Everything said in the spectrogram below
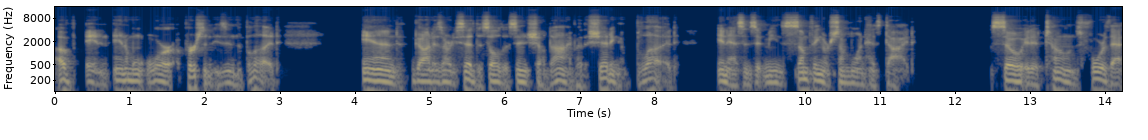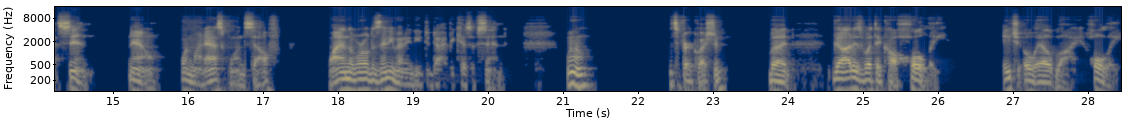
of an animal or a person is in the blood, and God has already said the soul that sins shall die by the shedding of blood, in essence, it means something or someone has died. So it atones for that sin. Now, one might ask oneself, why in the world does anybody need to die because of sin? Well, it's a fair question, but God is what they call holy. H O L Y, holy.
